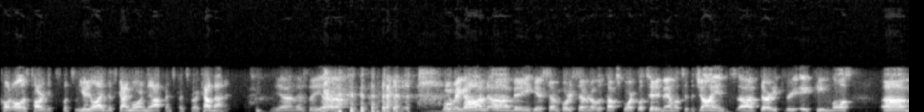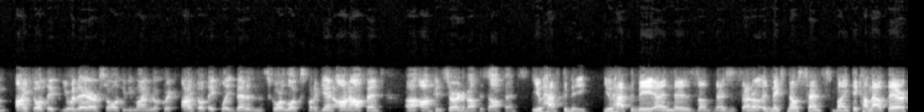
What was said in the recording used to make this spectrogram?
caught all his targets. Let's utilize this guy more in the offense, Pittsburgh. How about Yeah, and there's the uh, moving on, uh, Vinny here, 747 over the top sports. Let's hit it, man. Let's hit the Giants. Uh, 33-18 loss. Um, I thought they, you were there, so I'll give you mine real quick. I thought they played better than the score looks, but again, on offense, uh, I'm concerned about this offense. you have to be. You have to be. And there's, uh, there's just, I don't know, it makes no sense, Mike. They come out there,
